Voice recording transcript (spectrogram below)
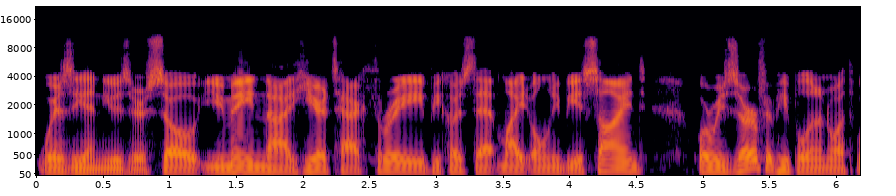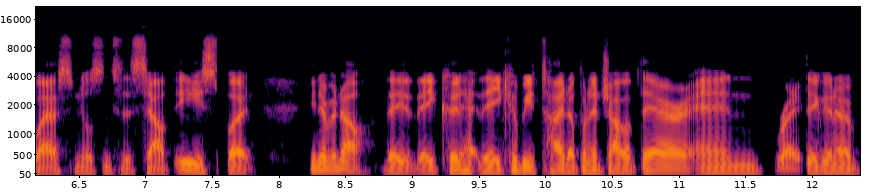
Where's the end user. So you may not hear TAC three because that might only be assigned or reserved for people in the northwest, and you listen to the southeast. But you never know. They they could ha- they could be tied up in a job up there, and Right. they're gonna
